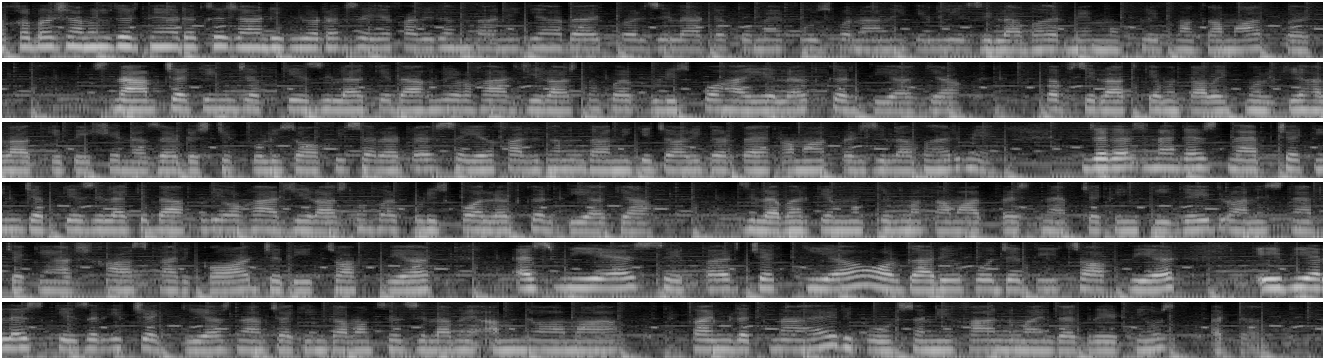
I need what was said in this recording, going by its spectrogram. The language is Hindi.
खबर शामिल करते हैं अटक से, जहाँ डी पी अटक से खालिद हमदानी की हदायत पर जिला अटक को महफूज बनाने के लिए ज़िला भर में मुख्तलिफ़ मकाम पर स्नैप चेकिंग, जबकि ज़िला के दाखिली और खारजी रास्तों पर पुलिस को हाई अलर्ट कर दिया गया। तफसीत के मुताबिक मुल्की हालात के पेश नज़र डिस्ट्रिक्ट पुलिस ऑफिसर अटक सैयद खालिद हमदानी के जारी करता अहकाम पर ज़िला भर में। जगह जगह स्नैप चेकिंग, जबकि ज़िला के दाखिली और खारजी रास्तों पर पुलिस को अलर्ट कर दिया गया। जिला भर के मुख्य मकाम पर स्नैप चेकिंग की गई। दौरान स्नैप चेकिंग अशास का रिकॉर्ड जदीद सॉफ्टवेयर एस वी एस से पर चेक किया और गाड़ियों को जदीद software A V L S के ज़रिए चेक किया। स्नैप चेकिंग का मकसद जिला में अमन अमा कायम रखना है। रिपोर्ट सनी खान, नुमाइंदा ग्रेट न्यूज़ अटक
